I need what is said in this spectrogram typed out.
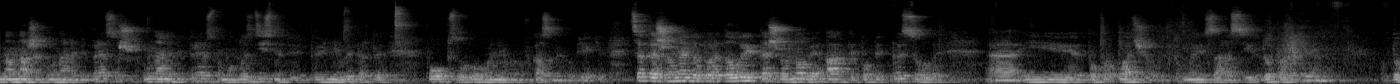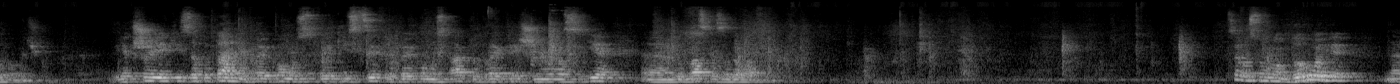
на наше комунальне підприємство, щоб комунальне підприємство могло здійснити відповідні витрати по обслуговуванню вказаних об'єктів. Це те, що ми допередали, те, що нові акти попідписували е, і попроплачували, ми зараз їх допередаємо в догоночку. Якщо є якісь запитання по якомусь, по якійсь цифрі, по якомусь акту, проєкт рішення у вас є, е, будь ласка, задавайте. Це в основному дороги, е,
